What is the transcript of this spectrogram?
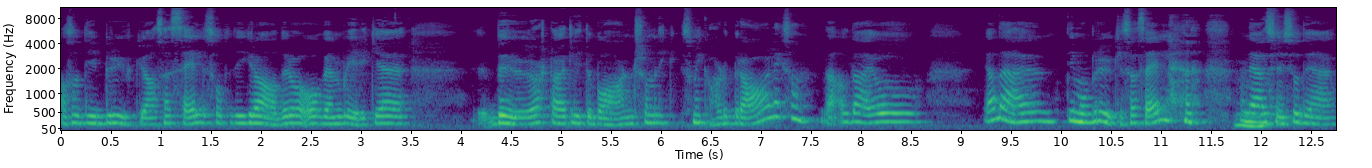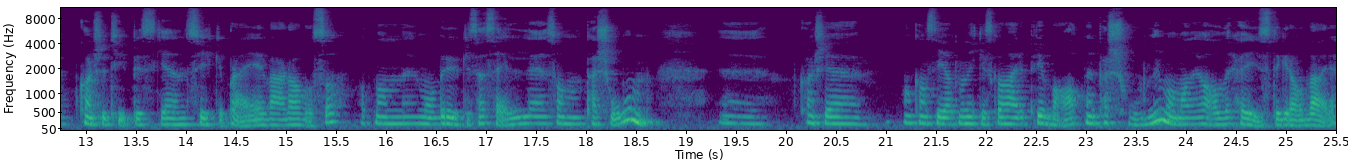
Altså, de bruker jo av seg selv så til de grader, og, og hvem blir ikke berørt av et lite barn som, som ikke har det bra, liksom. Det, det er jo Ja, det er, de må bruke seg selv. Men jeg mhm. syns jo det er kanskje typisk en sykepleier hver dag også. At man eh, må bruke seg selv eh, som person. Eh, kanskje man kan si at man ikke skal være privat, men personlig må man jo i aller høyeste grad være.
